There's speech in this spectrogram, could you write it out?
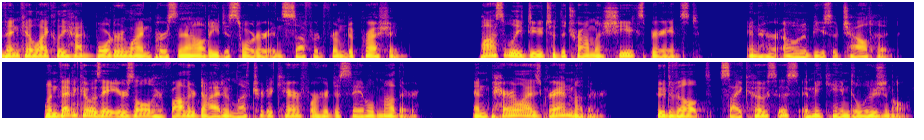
Wenche likely had borderline personality disorder and suffered from depression, possibly due to the trauma she experienced in her own abusive childhood. When Wenche was eight years old, her father died and left her to care for her disabled mother and paralyzed grandmother, who developed psychosis and became delusional.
